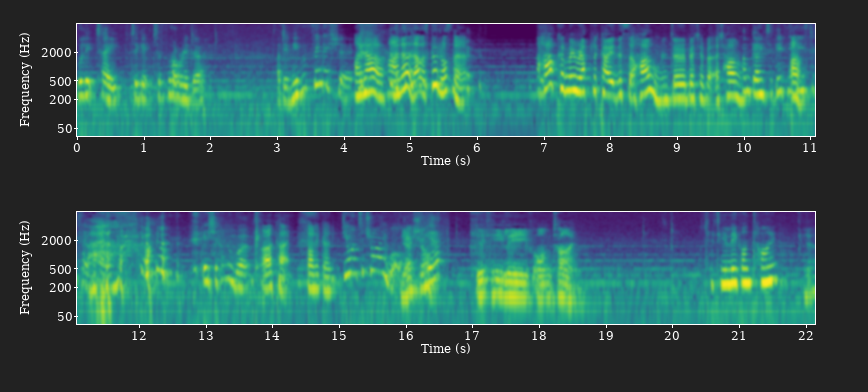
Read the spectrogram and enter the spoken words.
will it take to get to Florida? I didn't even finish it. I know, I know. That was good, wasn't it? How can we replicate this at home and do a bit of it at home? I'm going to give you Oh. these to take home. it's your homework. Okay, very good. Do you want to try one? Yeah, sure. Yeah? Did he leave on time? Did you leave on time? Yeah.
